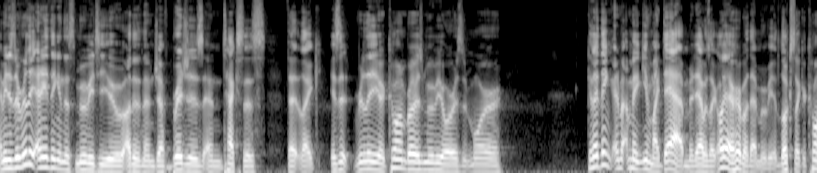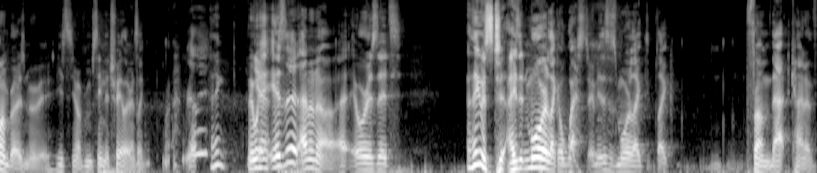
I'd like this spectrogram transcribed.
I mean, is there really anything in this movie to you other than Jeff Bridges and Texas that like is it really a Coen Brothers movie or is it more? Because I think I mean even my dad, my dad was like, "Oh yeah, I heard about that movie. It looks like a Coen Brothers movie." He's you know from seeing the trailer, and it's like, really? I think. I mean, yeah. is it? I don't know, or is it? I think it was too. I, Is it more like a western? I mean, this is more like like from that kind of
